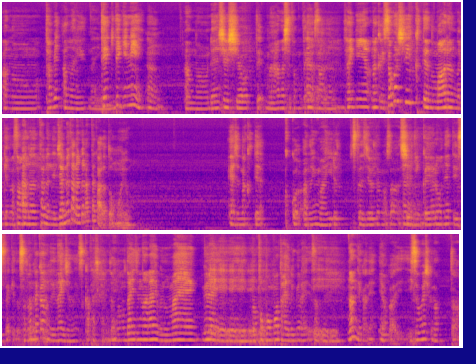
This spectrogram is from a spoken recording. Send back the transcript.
あのー、食べ、あの定期的に、うん。あの練習しようって前話してたんだけどさ、うんうん。最近なんか忙しくてのもあるんだけどさ。あの多分ねジャムがなくなったからだと思うよ。いやじゃなくてここあの今いるスタジオでもさ週に1回やろうねって言ってたけどさ、うんなんだかんだでないじゃないですか、そ確かにね。の大事なライブの前ぐらいにまあポンポンポンと入るぐらいでさ、ええなんでかねやっぱ忙しくなった？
